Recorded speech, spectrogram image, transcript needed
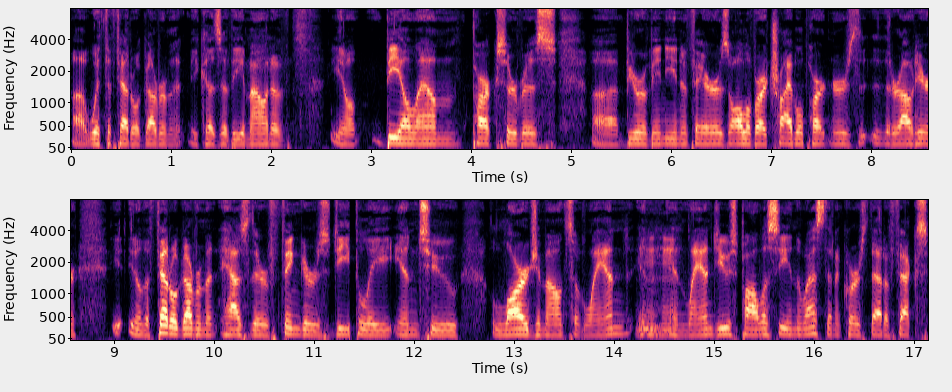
uh, with the federal government because of the amount of you know BLM, Park Service, uh, Bureau of Indian Affairs, all of our tribal partners that, that are out here. You, know, the federal government has their fingers deeply into large amounts of land in, mm-hmm. and land use policy in the West, and of course that affects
